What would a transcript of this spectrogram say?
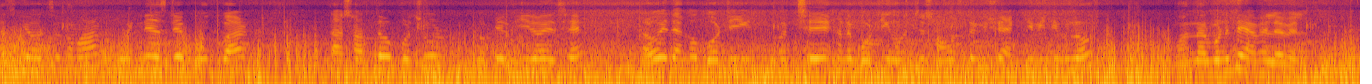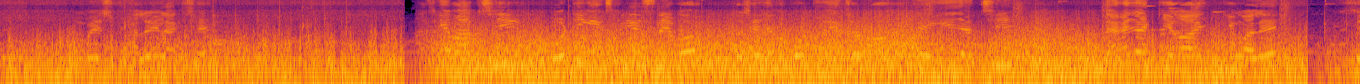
আজকে হচ্ছে তোমার উইডনেসডে বুধবার। তা সত্ত্বেও প্রচুর লোকের ভিড় হয়েছে। আর ওই দেখো বোটিং হচ্ছে, এখানে বোটিং হচ্ছে, সমস্ত কিছু অ্যাক্টিভিটিগুলো মন্দারমণিতে অ্যাভেলেবেল তো বেশ ভালোই লাগছে। বোটিং এক্সপিরিয়েন্স নেব। তো সেই জন্য বোটিংয়ের জন্য এগিয়ে যাচ্ছি। দেখা যাক কী হয়, কী বলে। তো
